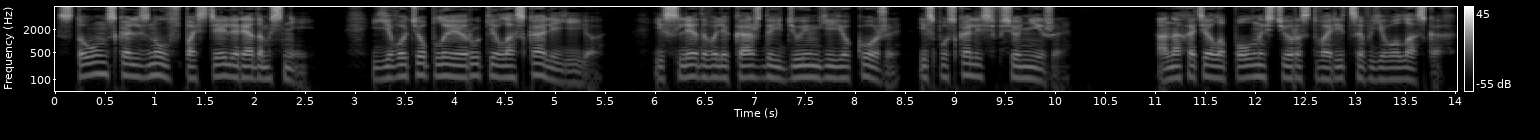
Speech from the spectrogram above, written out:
Стоун скользнул в постель рядом с ней. Его теплые руки ласкали ее, исследовали каждый дюйм ее кожи и спускались все ниже. Она хотела полностью раствориться в его ласках,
